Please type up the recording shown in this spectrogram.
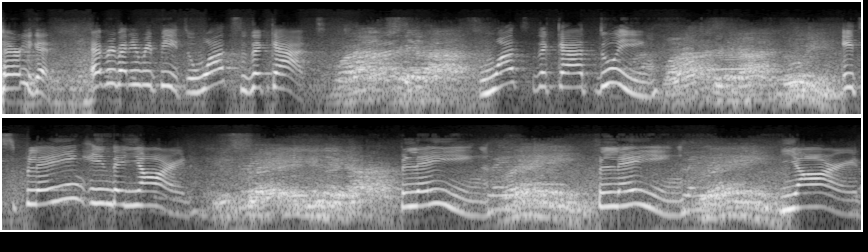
Very good. Everybody repeat. What's the cat? What's the cat doing? It's playing in the yard. Playing. Playing. Playing. Yard.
